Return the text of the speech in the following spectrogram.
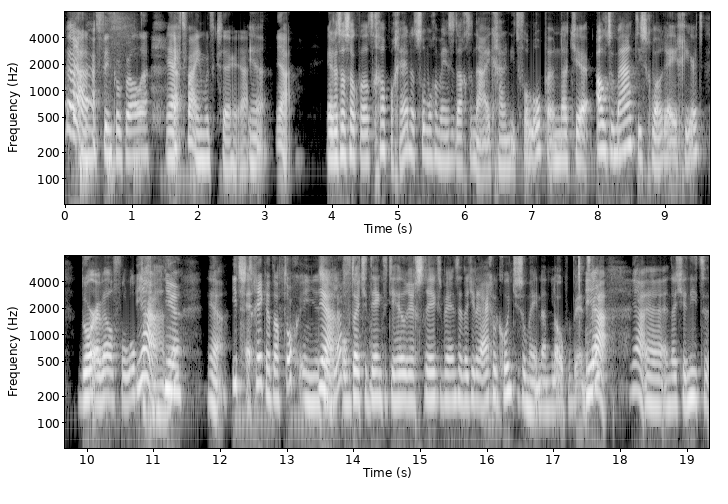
ja, dat vind ik ook wel eh, Ja. echt fijn, moet ik zeggen. Ja. Ja. Ja. Ja, dat was ook wel het grappig, hè? Dat sommige mensen dachten, nou, ik ga er niet volop. En dat je automatisch gewoon reageert door er wel volop te Ja. gaan. Ja. Ja. Iets triggert dat toch in jezelf. ja. Of dat je denkt dat je heel rechtstreeks bent en dat je er eigenlijk rondjes omheen aan het lopen bent. hè? ja. Ja. Eh, en dat je niet eh,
